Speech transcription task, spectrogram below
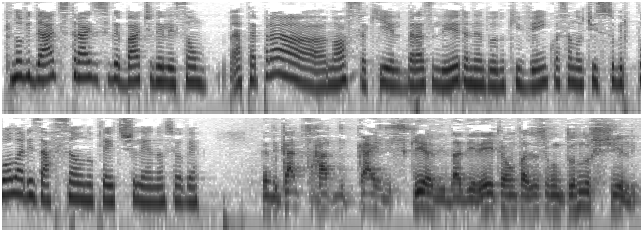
Que novidades traz esse debate da eleição até para nossa aqui brasileira, né, do ano que vem, com essa notícia sobre polarização no pleito chileno, a seu ver? Candidatos radicais de esquerda e da direita vão fazer o segundo turno no Chile,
